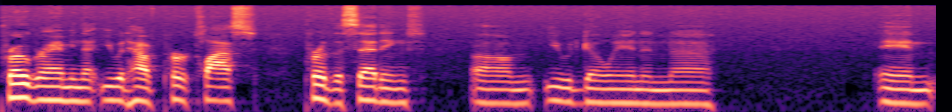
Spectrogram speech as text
programming that you would have per class per the settings, um, you would go in and uh, and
